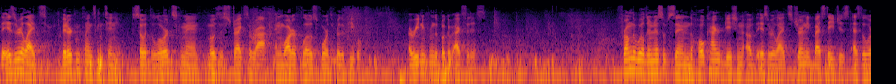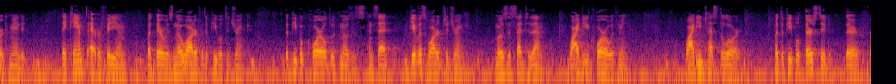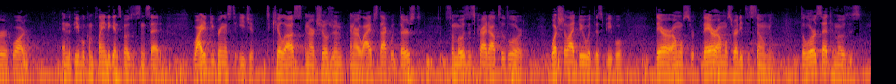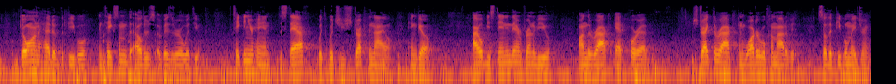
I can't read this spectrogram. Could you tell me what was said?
The Israelites' bitter complaints continue. So, at the Lord's command, Moses strikes a rock and water flows forth for the people. A reading from the book of Exodus. From the wilderness of Sin, the whole congregation of the Israelites journeyed by stages as the Lord commanded. They camped at Rephidim, but there was no water for the people to drink. The people quarreled with Moses and said, Give us water to drink. Moses said to them, Why do you quarrel with me? Why do you test the Lord? But the people thirsted there for water. And the people complained against Moses and said, Why did you bring us to Egypt? To kill us and our children and our livestock with thirst? So Moses cried out to the Lord, What shall I do with this people? They are almost, they are almost ready to stone me. The Lord said to Moses, Go on ahead of the people and take some of the elders of Israel with you. Take in your hand the staff with which you struck the Nile and go. I will be standing there in front of you on the rock at Horeb. Strike the rock, and water will come out of it, so that people may drink.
